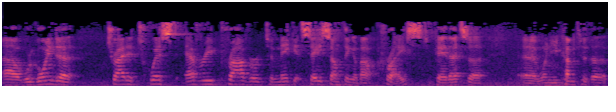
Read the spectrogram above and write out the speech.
uh, we're going to try to twist every proverb to make it say something about Christ. Okay, that's a, uh, when you come to the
